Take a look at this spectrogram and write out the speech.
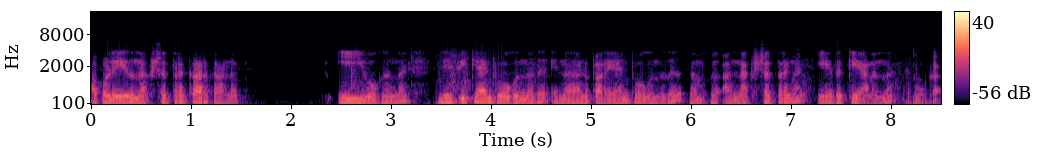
അപ്പോൾ ഏത് നക്ഷത്രക്കാർക്കാണ് ഈ യോഗങ്ങൾ ലഭിക്കാൻ പോകുന്നത് എന്നതാണ് പറയാൻ പോകുന്നത്. നമുക്ക് ആ നക്ഷത്രങ്ങൾ ഏതൊക്കെയാണെന്ന് നോക്കാം.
